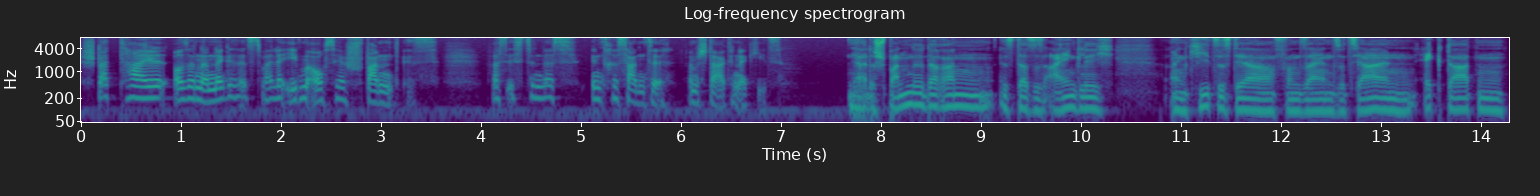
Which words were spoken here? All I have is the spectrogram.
Stadtteil auseinandergesetzt, weil er eben auch sehr spannend ist. Was ist denn das Interessante am Starkener Kiez? Ja, das Spannende daran ist, dass es eigentlich ein Kiez ist, der von seinen sozialen Eckdaten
